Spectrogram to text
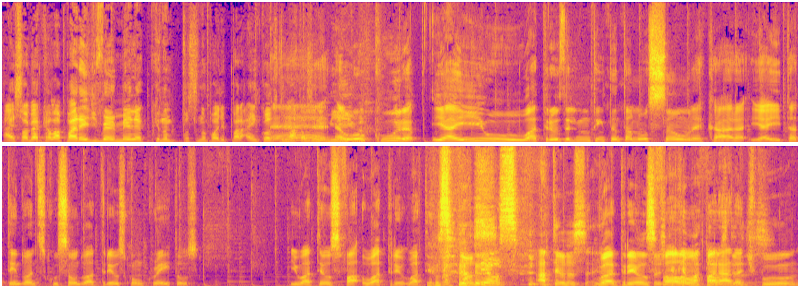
Aí sobe aquela parede vermelha que não- você não pode parar enquanto tu mata os É, inimigos. É loucura. E aí o, o Atreus ele não tem tanta noção, né, cara? E aí tá tendo uma discussão do Atreus com o Kratos. E o Atreus fala. O Atreus. O Atreus. Deus. Ateus. o Atreus fala uma parada, tipo.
